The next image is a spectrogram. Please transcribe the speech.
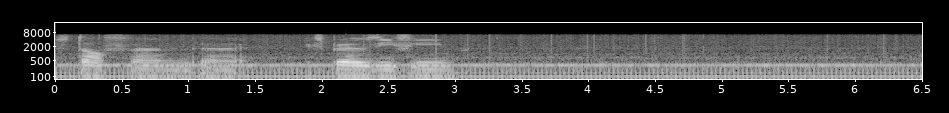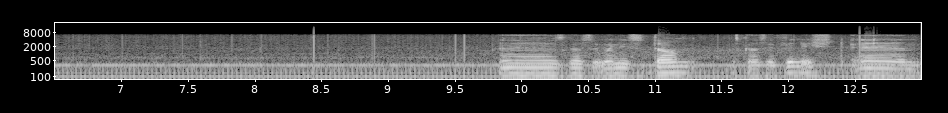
stuff and uh, Xperia Z theme. And it's gonna say when it's done it's gonna say finished and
